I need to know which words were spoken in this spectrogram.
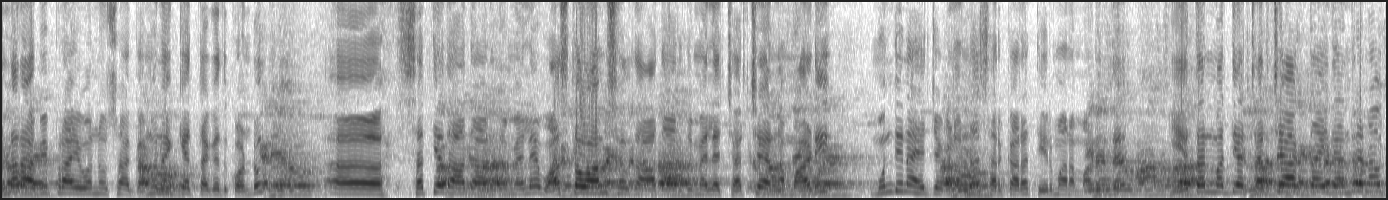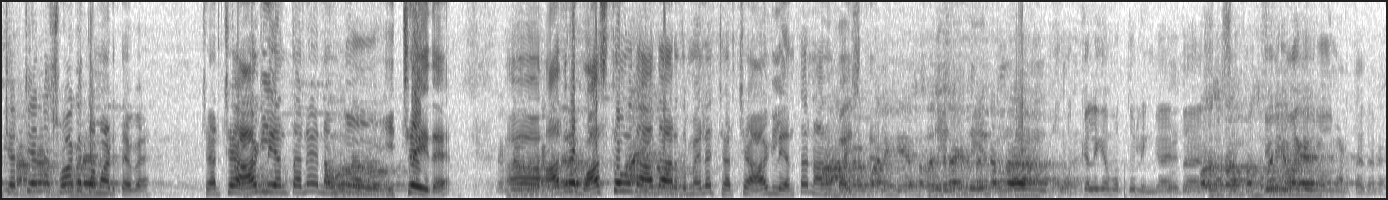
ಎಲ್ಲರ ಅಭಿಪ್ರಾಯವನ್ನು ಸಹ ಗಮನಕ್ಕೆ ತೆಗೆದುಕೊಂಡು ಸತ್ಯದ ಆಧಾರದ ಮೇಲೆ ವಾಸ್ತವಾಂಶದ ಆಧಾರದ ಮೇಲೆ ಚರ್ಚೆಯನ್ನು ಮಾಡಿ ಮುಂದಿನ ಹೆಜ್ಜೆಗಳನ್ನು ಸರ್ಕಾರ ತೀರ್ಮಾನ ಮಾಡುತ್ತೆ. ಏತನ್ಮಧ್ಯೆ ಚರ್ಚೆ ಆಗ್ತಾ ಇದೆ ಅಂದರೆ ನಾವು ಚರ್ಚೆಯನ್ನು ಸ್ವಾಗತ ಮಾಡ್ತೇವೆ. ಚರ್ಚೆ ಆಗಲಿ ಅಂತಾನೆ ನಮ್ಮದು ಇಚ್ಛೆ ಇದೆ. ಆದರೆ ವಾಸ್ತವದ ಆಧಾರದ ಮೇಲೆ ಚರ್ಚೆ ಆಗಲಿ ಅಂತ ನಾನು ಬಯಸ್ತೇನೆ. ಒಕ್ಕಲಿಗ ಮತ್ತು ಲಿಂಗಾಯತ ಮಾಡ್ತಾ ಇದ್ದಾರೆ.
